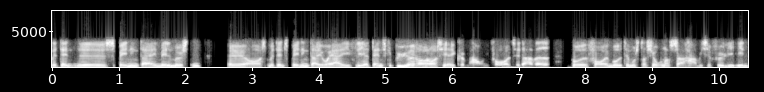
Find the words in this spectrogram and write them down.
med den øh, spænding, der er i Mellemøsten, øh, og også med den spænding, der jo er i flere danske byer, og også her i København i forhold til, der har været både for og imod demonstrationer, så har vi selvfølgelig en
